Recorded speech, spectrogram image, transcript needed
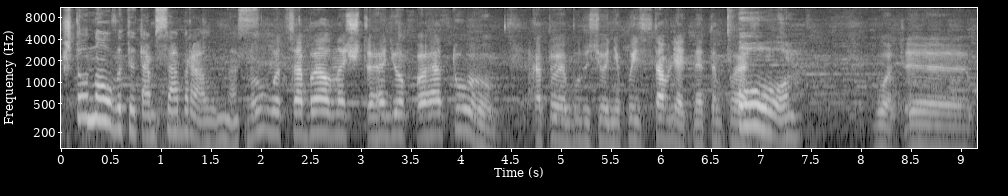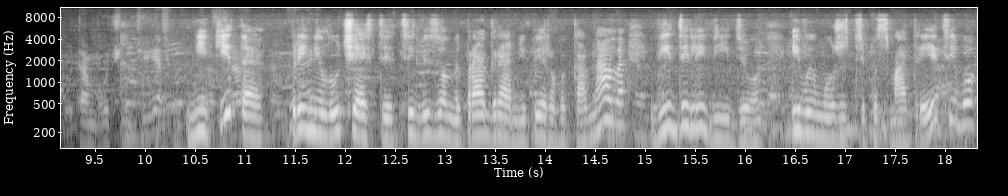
Что нового ты там собрал у нас? Ну вот собрал, значит, радиоаппаратуру, которую я буду сегодня представлять на этом О, празднике. Вот, Никита принял участие в телевизионной программе Первого канала «Видели видео», и вы можете посмотреть его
